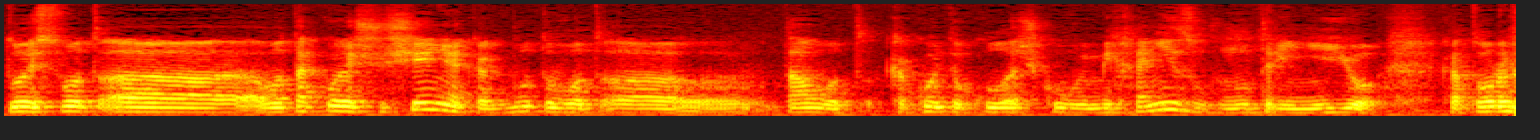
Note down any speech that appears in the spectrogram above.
То есть вот, э, вот такое ощущение, как будто вот э, там вот какой-то кулачковый механизм внутри нее, который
